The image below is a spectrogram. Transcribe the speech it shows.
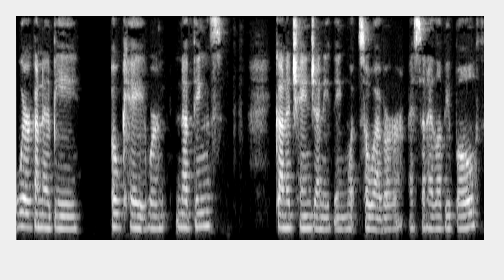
we're going to be okay. We're nothing's going to change anything whatsoever. I said, I love you both.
